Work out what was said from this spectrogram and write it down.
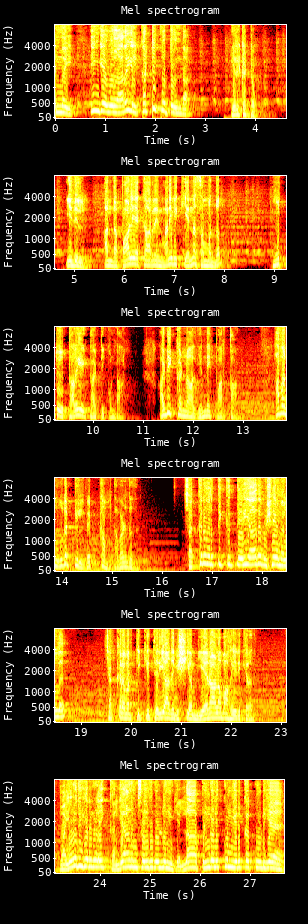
என்னை இங்கே ஒரு அறையில் கட்டி போட்டிருந்தான் இருக்கட்டும். இதில் அந்த பாளையக்காரனின் மனைவிக்கு என்ன சம்பந்தம்? முத்து தலையை தாட்டிக் கொண்டான். அடிக்கண்ணால் என்னை பார்த்தான். அவன் உதட்டில் வெட்கம் தவழ்ந்தது. சக்கரவர்த்திக்கு தெரியாத விஷயம் அல்ல சக்கரவர்த்திக்கு தெரியாத விஷயம் ஏராளமாக இருக்கிறது. வயோதிகர்களை கல்யாணம் செய்து கொள்ளும் எல்லா பெண்களுக்கும் இருக்கக்கூடிய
